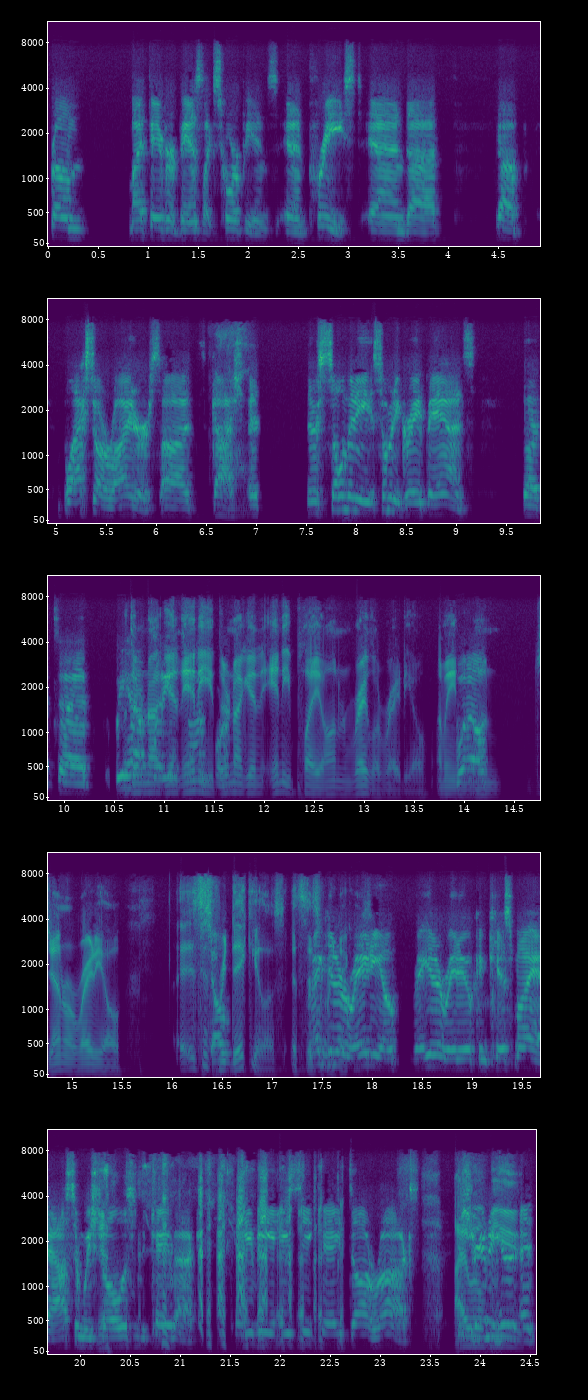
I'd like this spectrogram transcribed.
from my favorite bands like Scorpions and Priest and uh, uh, Black Star Riders. Uh, gosh, it, there's so many so many great bands that uh, we but have. They're not getting any. They're not getting any play on regular radio. I mean, well, on general radio. It's just ridiculous. It's just regular ridiculous. radio. Regular radio can kiss my ass, and we should yeah. all listen to KBAC. KBACK dot rocks. I will be. Hear, and,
